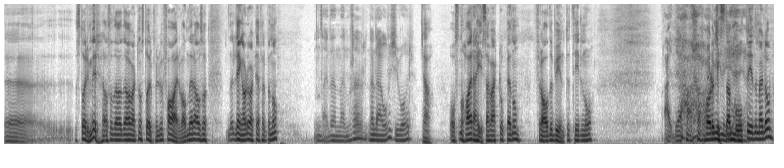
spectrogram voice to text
uh, stormer. Altså, det, det har vært noen stormfulle farvann der. Altså, lenge har du vært i Frp nå? Nei, det nærmer seg. Nei, det er over 20 år. Ja. Åssen har reisa vært opp igjennom? Fra du begynte til nå? Nei, det har Har du mista motet innimellom?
